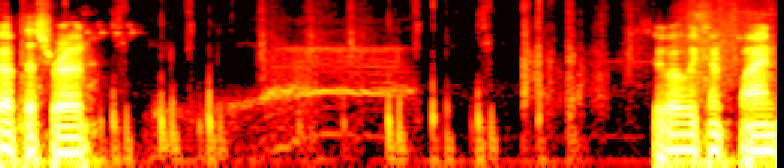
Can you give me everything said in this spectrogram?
Go up this road. See what we can find.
